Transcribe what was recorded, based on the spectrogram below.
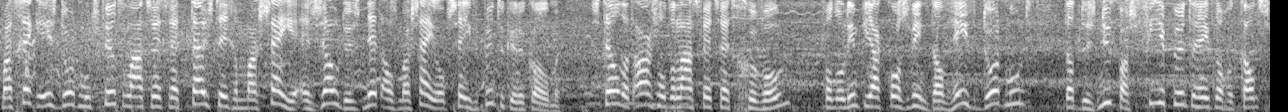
Maar het gekke is, Dortmund speelt de laatste wedstrijd thuis tegen Marseille. En zou dus net als Marseille op 7 punten kunnen komen. Stel dat Arsenal de laatste wedstrijd gewoon van Olympiakos wint. Dan heeft Dortmund, dat dus nu pas 4 punten heeft, nog een kans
